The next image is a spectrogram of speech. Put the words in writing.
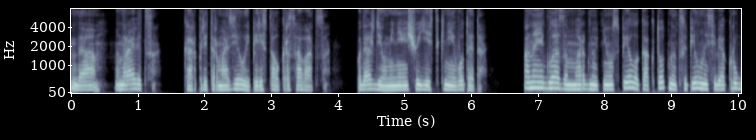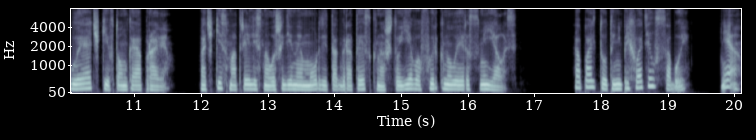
«Да, нравится». Кар притормозил и перестал красоваться. «Подожди, у меня еще есть к ней вот это». Она и глазом моргнуть не успела, как тот нацепил на себя круглые очки в тонкой оправе. Очки смотрелись на лошадиной морде так гротескно, что Ева фыркнула и рассмеялась. «А пальто ты не прихватил с собой?» «Не»,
